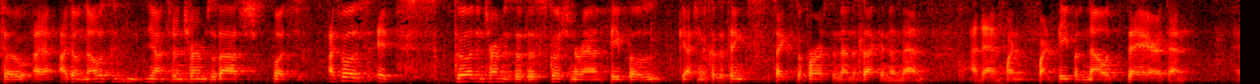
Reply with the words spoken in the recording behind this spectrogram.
So uh, I don't know the answer in terms of that, but I suppose it's good in terms of the discussion around people getting because it thinks it takes the first and then the second and then and then when, when people know it's there, then uh,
